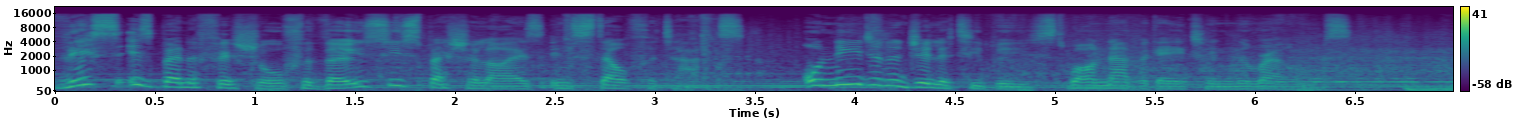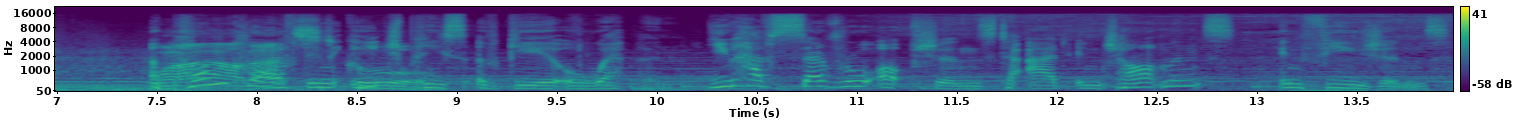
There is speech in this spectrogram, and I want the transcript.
This is beneficial for those who specialize in stealth attacks or need an agility boost while navigating the realms. Upon Wow, that's crafting cool. each piece of gear or weapon, you have several options to add enchantments, infusions,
